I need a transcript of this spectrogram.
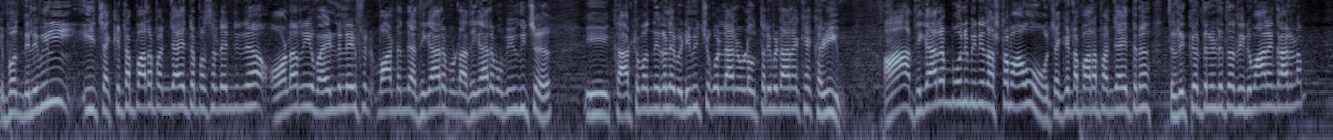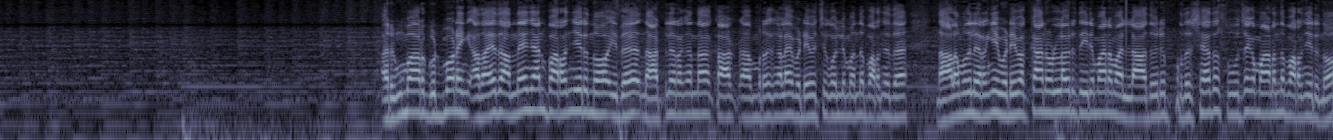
ഇപ്പോൾ നിലവിൽ ഈ ചക്കിട്ടപ്പാറ പഞ്ചായത്ത് പ്രസിഡന്റിന് ഓണറി വൈൽഡ് ലൈഫ് വാർഡിന്റെ അധികാരമുണ്ട്. അധികാരം ഉപയോഗിച്ച് ഈ കാട്ടുപന്നികളെ വെടിവെച്ച് കൊല്ലാനുള്ള ഉത്തരവിടാനൊക്കെ കഴിയും. ആ അധികാരം പോലും ഇനി നഷ്ടമാവുമോ? ചക്കിട്ടപ്പാറ പഞ്ചായത്തിന് തിടുക്കത്തിലെടുത്ത തീരുമാനം കാരണം? അരുൺകുമാർ ഗുഡ് മോർണിംഗ് അതായത് അന്നേ ഞാൻ പറഞ്ഞിരുന്നു ഇത് നാട്ടിലിറങ്ങുന്ന മൃഗങ്ങളെ വെടിവെച്ച് കൊല്ലുമെന്ന് പറഞ്ഞത് നാളെ മുതൽ ഇറങ്ങി വെടിവെക്കാനുള്ള ഒരു തീരുമാനമല്ല അതൊരു പ്രതിഷേധ സൂചകമാണെന്ന് പറഞ്ഞിരുന്നു.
